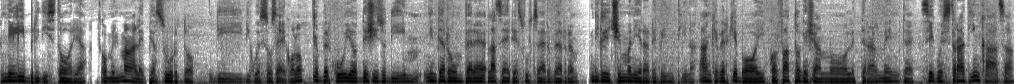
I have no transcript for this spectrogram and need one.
nei libri di storia come il male più assurdo di, di, questo secolo e per cui ho deciso di interrompere la serie sul server di glitch in maniera repentina. Anche perché poi col fatto che ci hanno letteralmente sequestrati in casa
